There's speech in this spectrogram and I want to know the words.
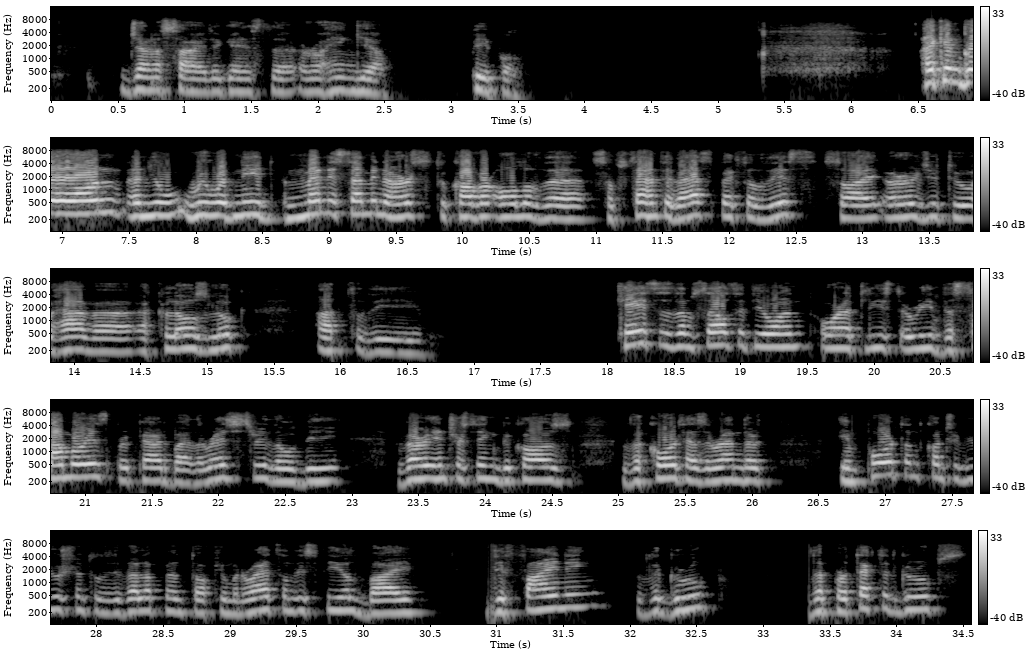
genocide against the Rohingya people. I can go on and you we would need many seminars to cover all of the substantive aspects of this. So I urge you to have a, a close look at the cases themselves if you want, or at least read the summaries prepared by the registry. That will be very interesting because the court has rendered important contribution to the development of human rights on this field by defining the group the protected groups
